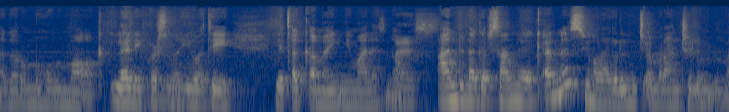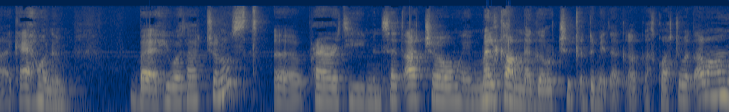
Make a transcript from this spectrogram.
ነገሩ መሆኑን ማወቅ ለእኔ personal ህይወቴ የጠቀመኝ ማለት ነው። አንድ ነገር ሳንቀንስ የሆነ ነገር ልንጨምር አንችልም፣ አይሆንም። በህይወታችን ውስጥ priority የምንሰጣቸው ወይም መልካም ነገሮች ቅድም የጠቀስኳቸው በጣም አሁን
